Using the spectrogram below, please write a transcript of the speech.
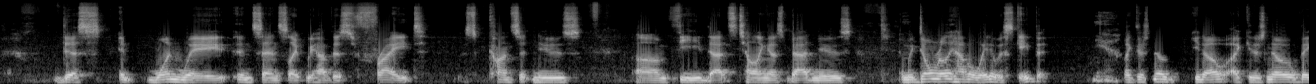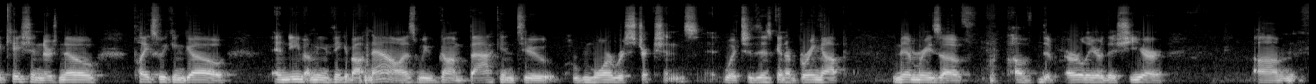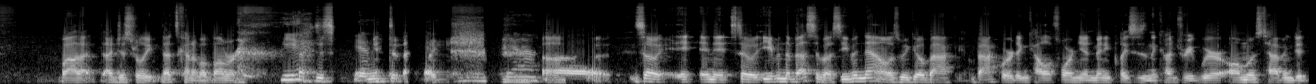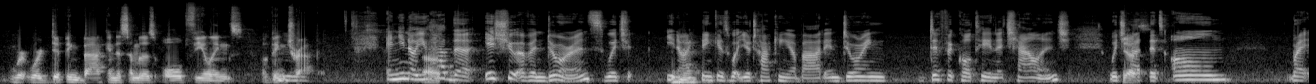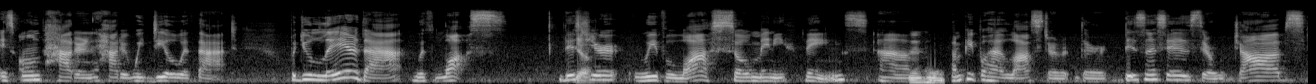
this in one way in sense like we have this fright this constant news um, feed that's telling us bad news and we don't really have a way to escape it yeah like there's no you know like there's no vacation there's no place we can go and even i mean think about now as we've gone back into more restrictions which is going to bring up memories of of the earlier this year um, wow, that I just really that's kind of a bummer. Yeah. just yeah. into that, like, yeah. Uh, so and it so even the best of us, even now as we go back backward in California and many places in the country, we're almost having to we're, we're dipping back into some of those old feelings of being mm trapped. And you know, you uh, have the issue of endurance, which you know mm-hmm. I think is what you're talking about, enduring difficulty and a challenge, which yes. has its own right its own pattern. How do we deal with that? but you layer that with loss. This Yeah. year, we've lost so many things. Um, Mhm. Some people have lost their, their businesses, their jobs,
